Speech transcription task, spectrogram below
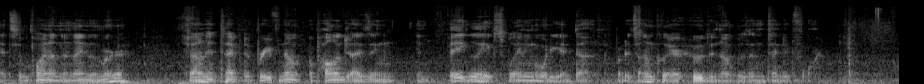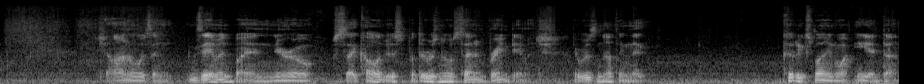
At some point on the night of the murder, John had typed a brief note apologizing and vaguely explaining what he had done, but it's unclear who the note was intended for. John was examined by a neuropsychologist, but there was no sign of brain damage. There was nothing that could explain what he had done.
